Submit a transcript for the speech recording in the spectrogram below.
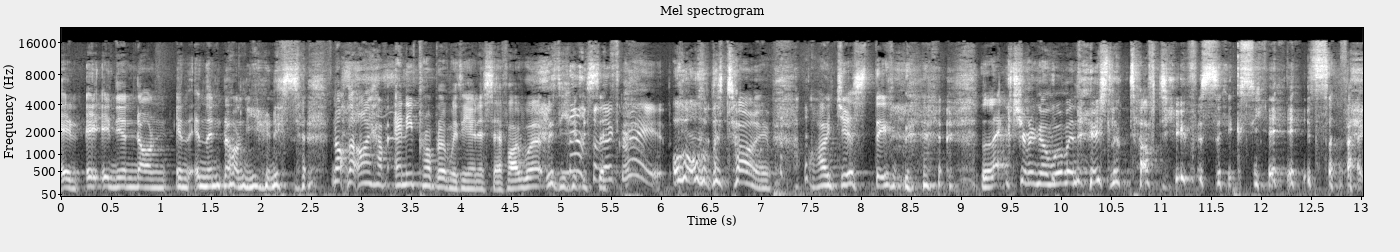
in, in, in your non in, in the non UNICEF. Not that I have any problem with UNICEF. I work with UNICEF they're great. all the time. I just think lecturing a woman who's looked after you for six years about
